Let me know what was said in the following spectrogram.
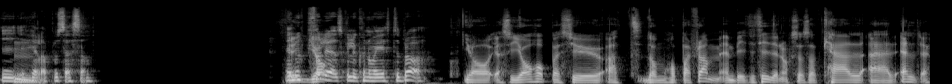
i Mm. hela processen. En Eh, uppföljare jag- skulle kunna vara jättebra. Ja, alltså jag hoppas ju att de hoppar fram en bit i tiden också så att Cal är äldre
